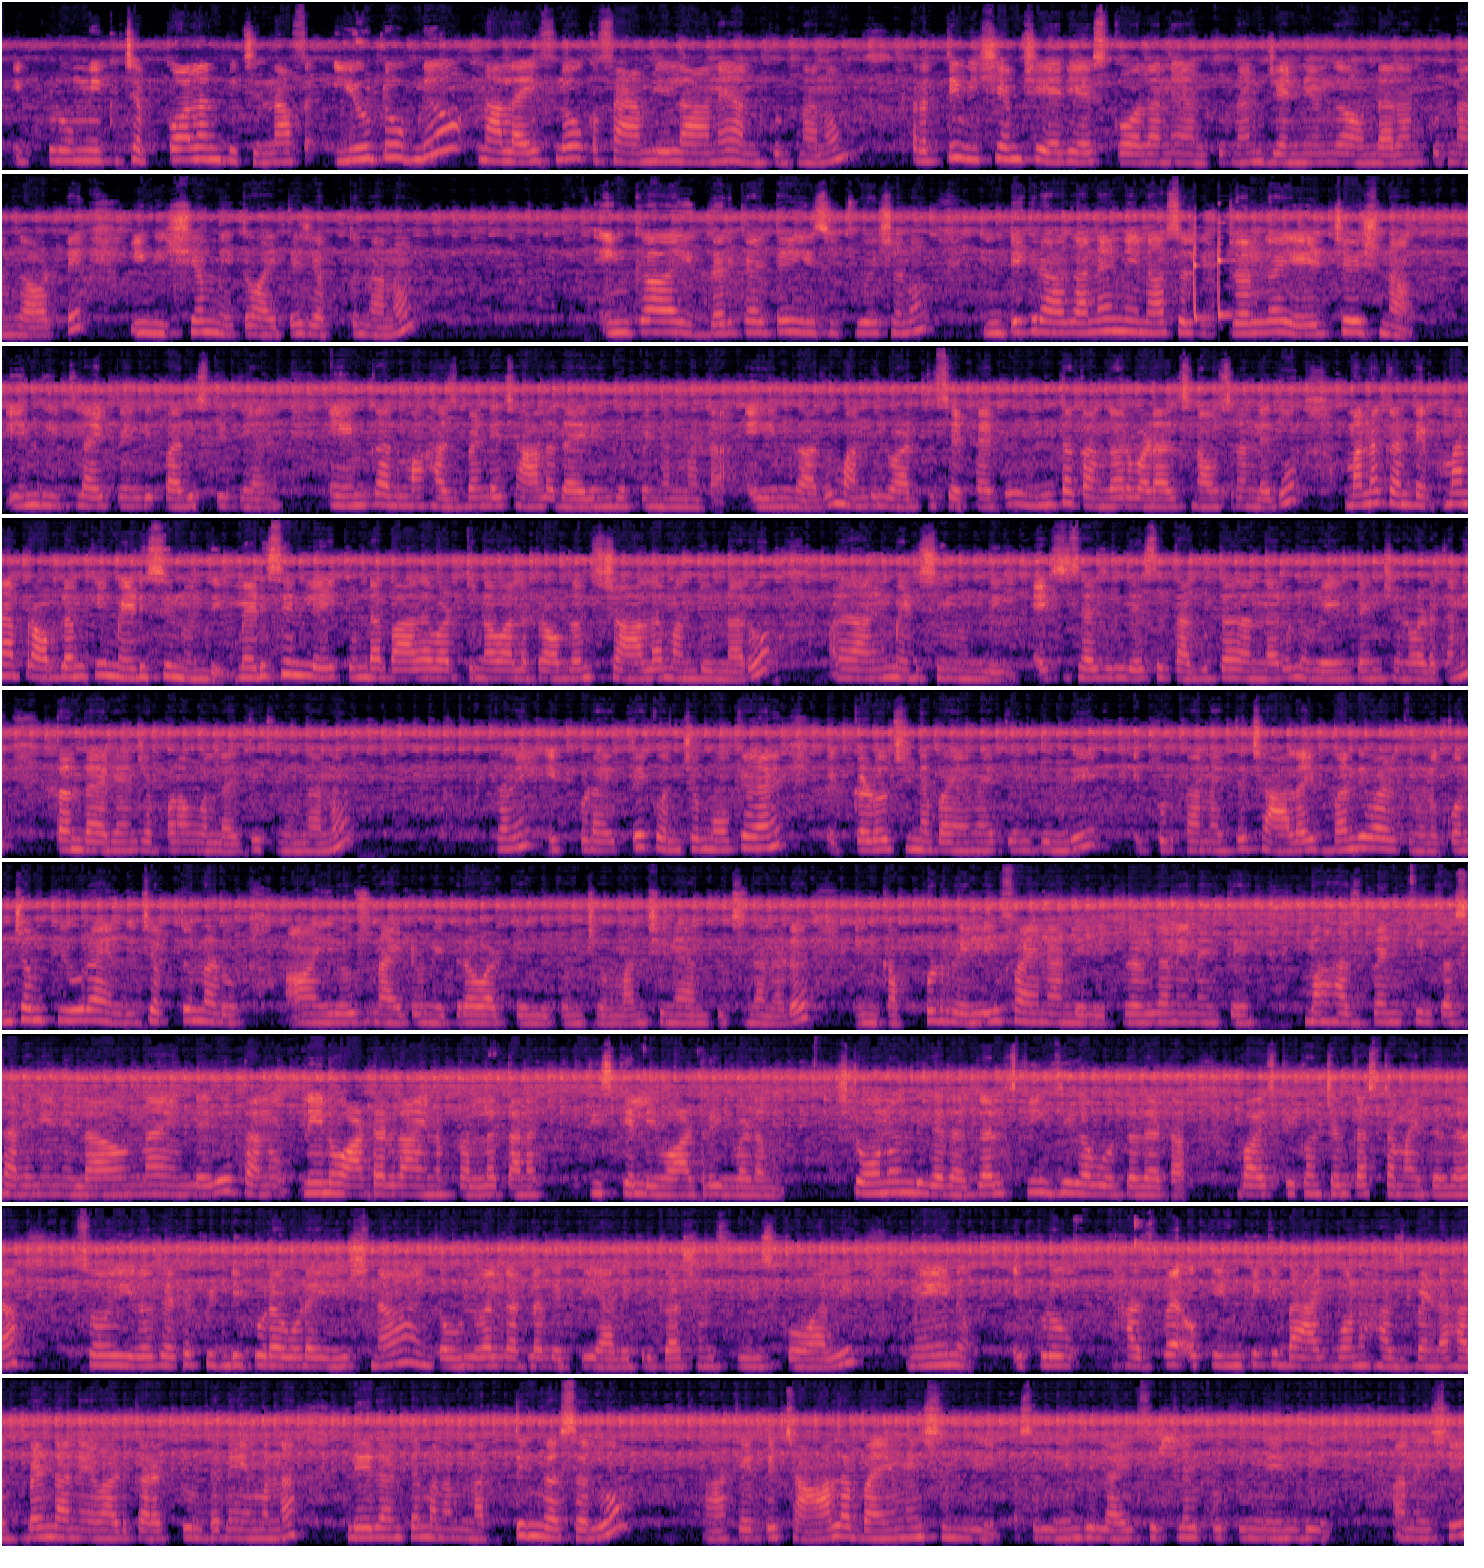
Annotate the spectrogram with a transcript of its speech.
ఇప్పుడు మీకు చెప్పుకోవాలనిపించింది. నా యూట్యూబ్లో నా లైఫ్లో ఒక ఫ్యామిలీ లానే అనుకుంటున్నాను. ప్రతి విషయం షేర్ చేసుకోవాలని అనుకుంటున్నాను. జెన్యున్గా ఉండాలనుకుంటున్నాను కాబట్టి ఈ విషయం మీతో అయితే చెప్తున్నాను. ఇంకా ఇద్దరికైతే ఈ సిచ్యువేషను ఇంటికి రాగానే నేను అసలు లిటరల్గా ఏడ్ చేసిన ఏంది ఇట్లా అయిపోయింది పరిస్థితి? అని. ఏం కాదు మా హస్బెండే చాలా ధైర్యం చెప్పింది అనమాట ఏం కాదు మందులు వాడితే సెట్ అయితే ఇంత కంగారు పడాల్సిన అవసరం లేదు. మనకంటే మన ప్రాబ్లంకి మెడిసిన్ ఉంది. మెడిసిన్ లేకుండా బాధపడుతున్న వాళ్ళ ప్రాబ్లమ్స్ చాలా మంది ఉన్నారు. దానికి మెడిసిన్ ఉంది. ఎక్సర్సైజులు చేస్తే తగ్గుతుంది అన్నారు నువ్వేం టెన్షన్ పడకని తన ధైర్యం చెప్పడం వల్ల అయితే ఇట్లున్నాను. కానీ ఇప్పుడైతే కొంచెం ఓకే కానీ ఎక్కడో చిన్న భయం అయితే ఉంటుంది. ఇప్పుడు తనైతే చాలా ఇబ్బంది పడుతున్నాడు. కొంచెం క్యూర్ అయింది. చెప్తున్నాడు ఈరోజు నైట్ నిద్ర పట్టింది. కొంచెం మంచిగా అనిపించింది అన్నాడు. ఇంకప్పుడు రిలీఫ్ అయినండి. లిటరల్గా నేనైతే మా హస్బెండ్కి ఇంకా సరే నేను ఎలా ఉన్నా ఏం లేదు. తను నేను వాటర్ తాగినప్పుడల్లా తనకు తీసుకెళ్ళి వాటర్ ఇవ్వడం. స్టోన్ ఉంది కదా. గర్ల్స్కి ఈజీగా పోతుందట. బాయ్స్కి కొంచెం కష్టం అవుతుంది కదా. సో ఈరోజు అయితే పిండి కూర కూడా వేసిన ఇంకా ఉల్లివలు గట్లా తెప్పియాలి ప్రికాషన్స్ తీసుకోవాలి. మెయిన్ ఇప్పుడు హస్బెండ్ ఒక ఇంటికి బ్యాక్ బోన్ హస్బెండ్. హస్బెండ్ అనేవాడు కరెక్ట్ ఉంటేనే ఏమన్నా లేదంటే మనం నథింగ్ అసలు. నాకైతే చాలా భయం వేసింది అసలు ఏంది లైఫ్ ఎట్లా అయిపోతుంది ఏంది అనేసి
